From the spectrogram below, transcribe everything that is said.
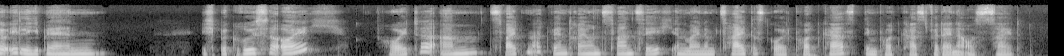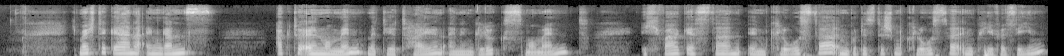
Hallo ihr Lieben, ich begrüße euch heute am 2. Advent 23 in meinem Zeit des Gold Podcast, dem Podcast für deine Auszeit. Ich möchte gerne einen ganz aktuellen Moment mit dir teilen, einen Glücksmoment. Ich war gestern im Kloster, im buddhistischen Kloster in Pevesin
